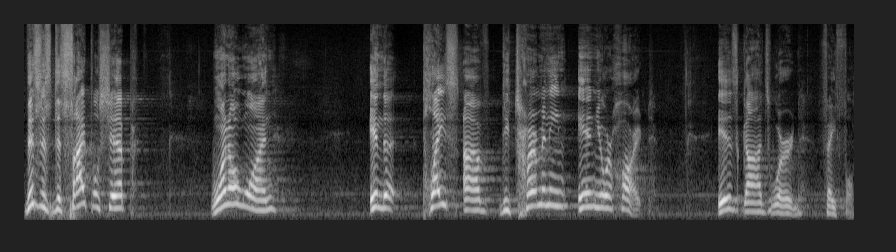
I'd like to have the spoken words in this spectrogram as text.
this is discipleship 101 in the place of determining in your heart is God's word faithful?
